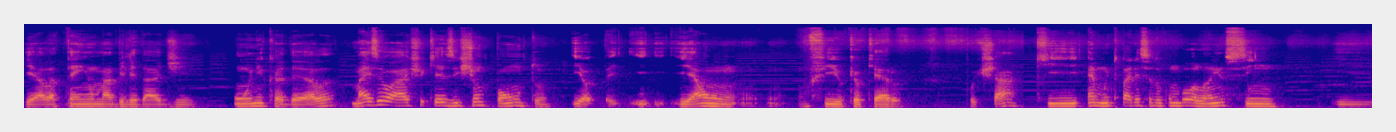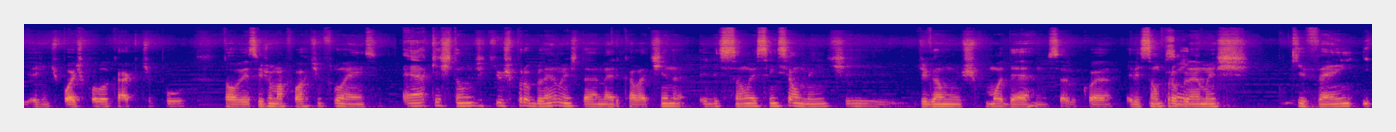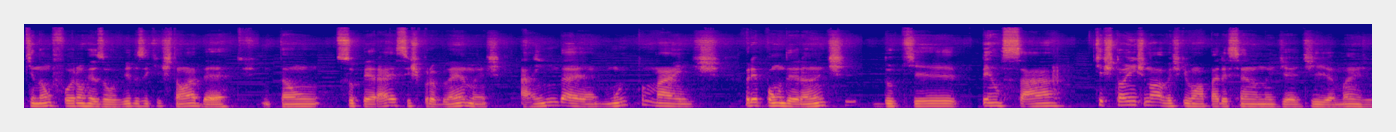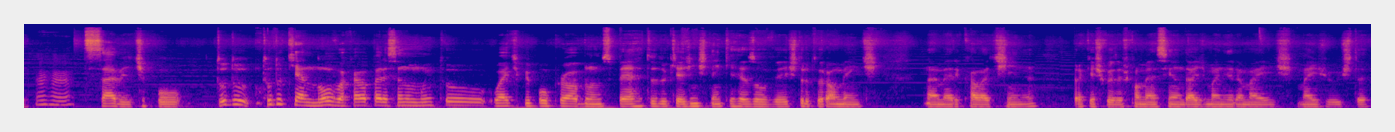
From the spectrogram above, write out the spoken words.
e ela tem uma habilidade única dela, mas eu acho que existe um ponto, e, eu, e, e é um, um fio que eu quero puxar, que é muito parecido com Bolanho, sim. E a gente pode colocar que, tipo, talvez seja uma forte influência é a questão de que os problemas da América Latina, eles são essencialmente, digamos, modernos, sabe qual é? Eles são problemas Sim. que vêm e que não foram resolvidos e que estão abertos. Então, superar esses problemas ainda é muito mais preponderante do que pensar questões novas que vão aparecendo no dia a dia, manja? Uhum. Sabe? Tipo, tudo, tudo que é novo acaba parecendo muito white people problems perto do que a gente tem que resolver estruturalmente na América Latina para que as coisas comecem a andar de maneira mais, mais justa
